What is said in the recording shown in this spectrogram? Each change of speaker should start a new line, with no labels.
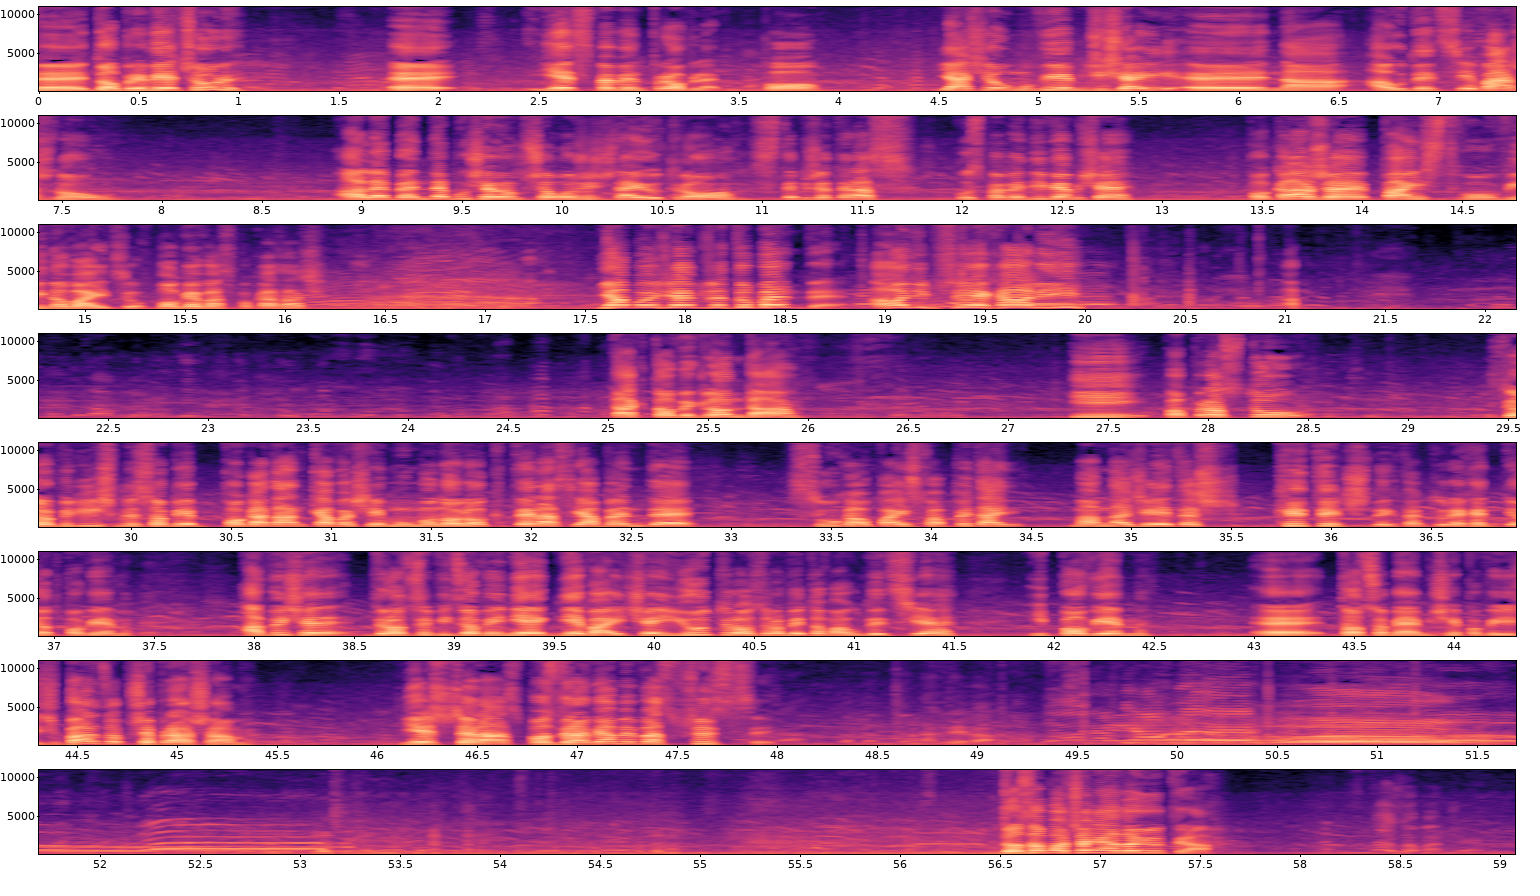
E, dobry wieczór. E, jest pewien problem, bo ja się umówiłem dzisiaj e, na audycję ważną, ale będę musiał ją przełożyć na jutro, z tym, że teraz usprawiedliwiam się. Pokażę Państwu winowajców. Mogę Was pokazać? Ja powiedziałem, że tu będę, a oni przyjechali. Tak to wygląda. I po prostu zrobiliśmy sobie pogadanka, właśnie mój monolog. Teraz ja będę słuchał Państwa pytań, mam nadzieję też krytycznych, na które chętnie odpowiem. A Wy się, drodzy widzowie, nie gniewajcie. Jutro zrobię tą audycję i powiem e, to, co miałem dzisiaj powiedzieć. Bardzo przepraszam. Jeszcze raz pozdrawiamy Was wszyscy. Do zobaczenia do jutra.
No zobaczę,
